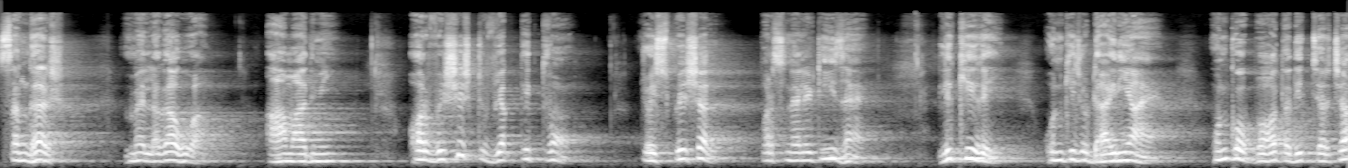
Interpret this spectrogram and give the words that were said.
संघर्ष में लगा हुआ आम आदमी और विशिष्ट व्यक्तित्वों जो स्पेशल पर्सनैलिटीज़ हैं, लिखी गई, उनकी जो डायरियाँ हैं, उनको बहुत अधिक चर्चा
